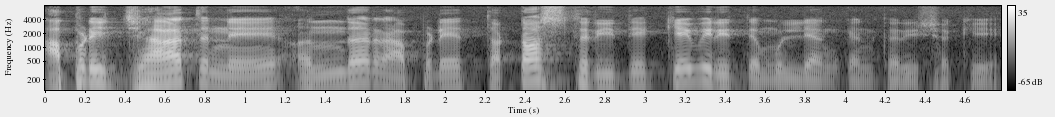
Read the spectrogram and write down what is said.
આપણી જાતને અંદર આપણે તટસ્થ રીતે કેવી રીતે મૂલ્યાંકન કરી શકીએ?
